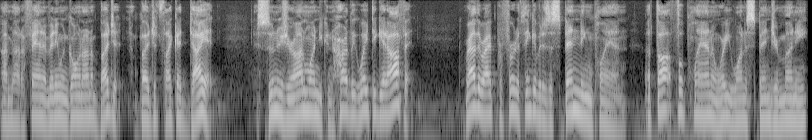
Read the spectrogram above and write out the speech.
I'm not a fan of anyone going on a budget. A budget's like a diet. As soon as you're on one, you can hardly wait to get off it. Rather, I prefer to think of it as a spending plan, a thoughtful plan on where you want to spend your money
